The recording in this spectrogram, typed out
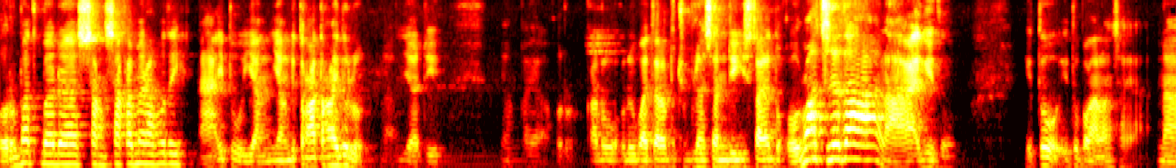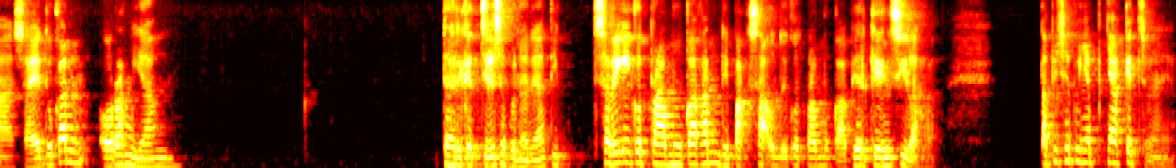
hormat kepada sang saka merah putih. Nah, itu yang yang di tengah-tengah itu loh. Nah, jadi kalau di upacara 17-an di istana itu hormat senjata. Nah, kayak gitu. Itu itu pengalaman saya. Nah, saya itu kan orang yang dari kecil sebenarnya sering ikut pramuka kan dipaksa untuk ikut pramuka biar gengsi lah. Tapi saya punya penyakit sebenarnya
